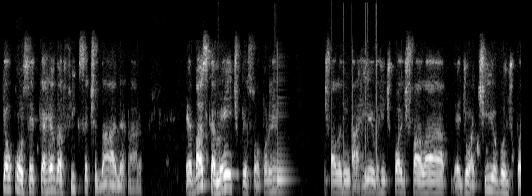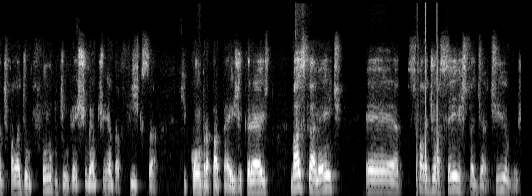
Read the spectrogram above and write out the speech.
que é o conceito que a renda fixa te dá, né, cara? É basicamente, pessoal, quando a gente fala de um carrego, a gente pode falar é, de um ativo, a gente pode falar de um fundo de investimento de renda fixa que compra papéis de crédito. Basicamente, é, se fala de uma cesta de ativos,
